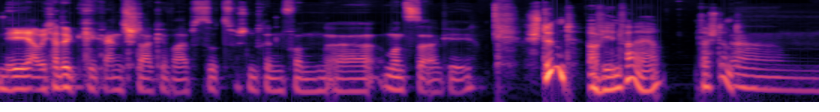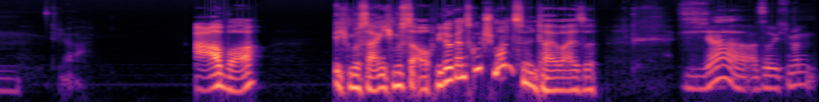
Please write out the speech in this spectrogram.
Nee, aber ich hatte ganz starke Vibes so zwischendrin von äh, Monster AG. Stimmt, auf jeden Fall, ja. Das stimmt. Ähm, aber ich muss sagen, ich musste auch wieder ganz gut schmunzeln teilweise. Ja, also ich meine,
